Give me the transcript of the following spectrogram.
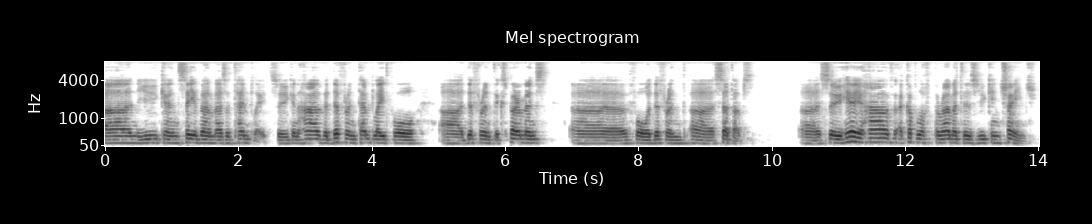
and you can save them as a template. So you can have a different template for uh, different experiments uh, for different uh, setups. Uh, so here you have a couple of parameters you can change.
